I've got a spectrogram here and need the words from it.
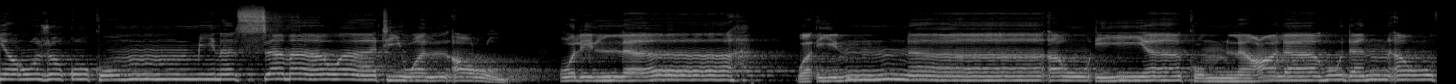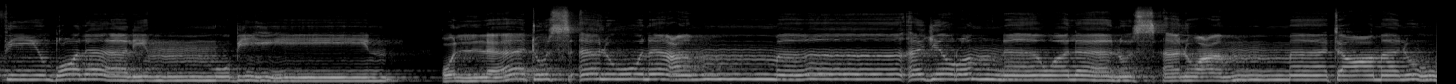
يرزقكم من السماوات والأرض؟ قل الله وإنا أو إياكم لعلى هدى أو في ضلال مبين قل لا تسألون عما أجرمنا ولا نسأل عما تعملون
